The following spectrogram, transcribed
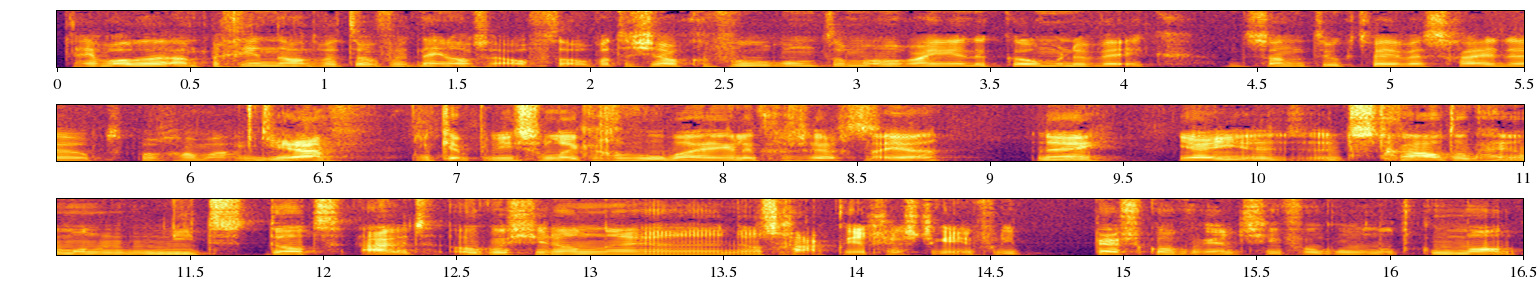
Hey, we hadden, aan het begin hadden we het over het Nederlands elftal. Wat is jouw gevoel rondom Oranje de komende week? Er staan natuurlijk twee wedstrijden op het programma. Ja, ik heb er niet zo'n lekker gevoel bij eerlijk gezegd. Nee, ja? Nee, ja, het straalt ook helemaal niet dat uit. Ook als je dan, eh dan schakel je gisteren in voor die persconferentie voor Ronald Koeman.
